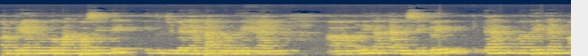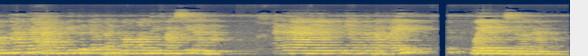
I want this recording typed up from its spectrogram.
Pemberian hukuman positif itu juga dapat memberikan uh, meningkatkan disiplin dan memberikan penghargaan itu dapat memotivasi anak. Ada yang punya pendapat lain? Bu Irma silakan.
